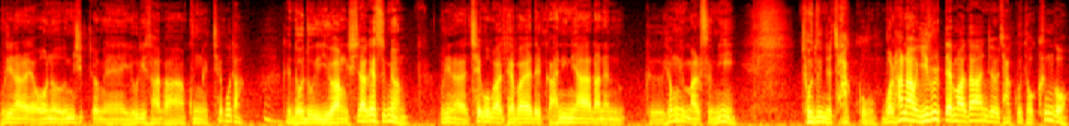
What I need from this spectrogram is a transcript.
우리나라의 어느 음식점의 요리사가 국내 최고다. 그 너도 이왕 시작했으면 우리나라 최고가 돼봐야 될 거 아니냐라는 그 형님 말씀이 저도 이제 자꾸 뭘 하나 이룰 때마다 이제 자꾸 더 큰 거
